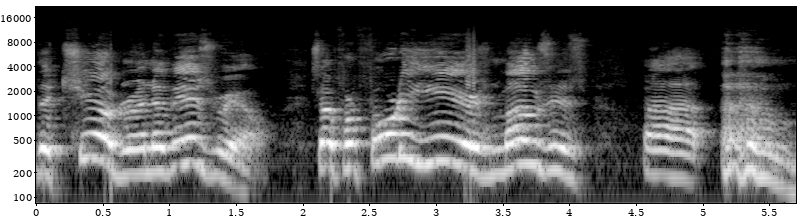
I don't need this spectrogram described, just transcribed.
the children of Israel. So for 40 years, Moses uh,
